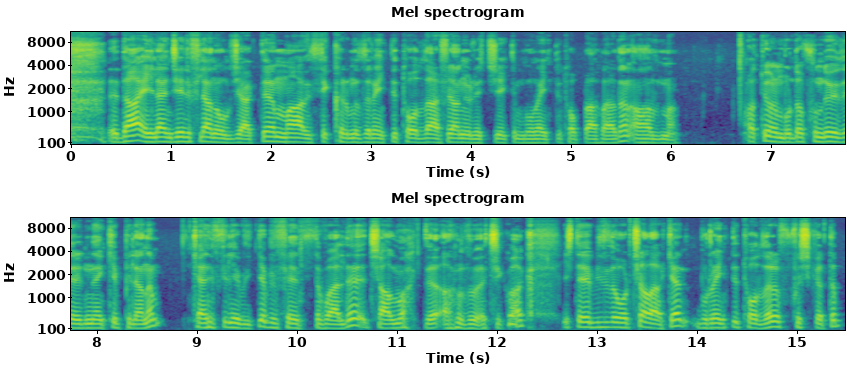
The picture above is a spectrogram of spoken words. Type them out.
Daha eğlenceli falan olacaktı. Mavisi, kırmızı renkli tozlar falan üretecektim bu renkli topraklardan anladın mı? Atıyorum burada Funda üzerindeki planım kendisiyle birlikte bir festivalde çalmaktı anladın çıkmak. İşte biz de orada çalarken bu renkli tozları fışkırtıp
